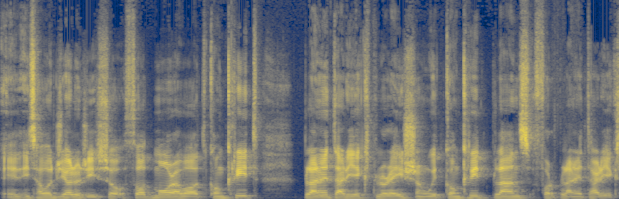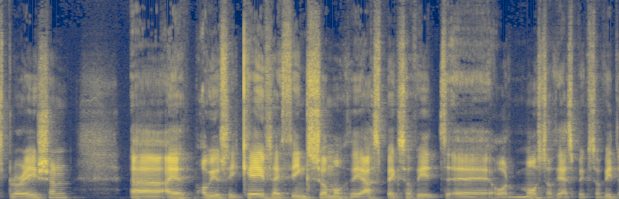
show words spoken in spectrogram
it's our geology, so thought more about concrete planetary exploration with concrete plans for planetary exploration. Uh, I, obviously, caves, I think some of the aspects of it, uh, or most of the aspects of it,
